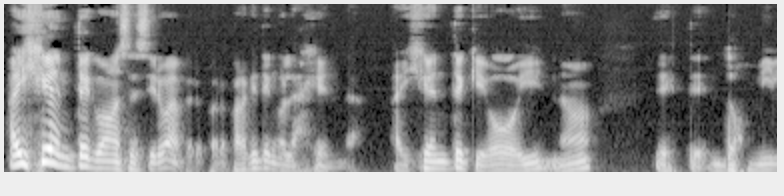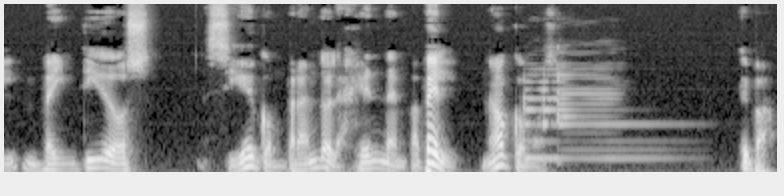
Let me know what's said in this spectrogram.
Hay gente que vamos a decir, bueno, pero ¿para qué tengo la agenda? Hay gente que hoy, ¿no? Este 2022 sigue comprando la agenda en papel, ¿no? Como epa,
